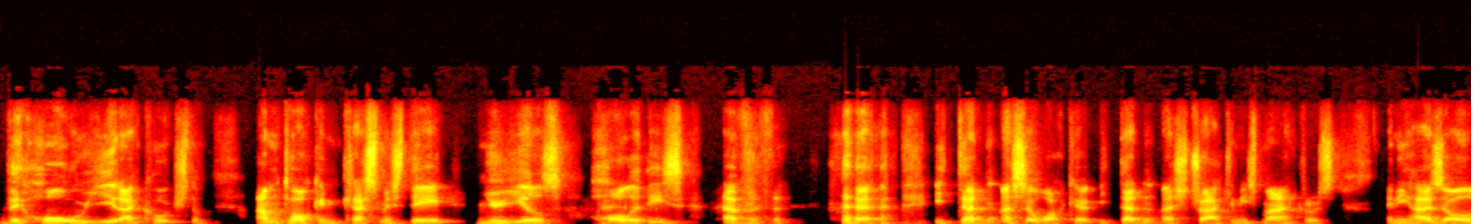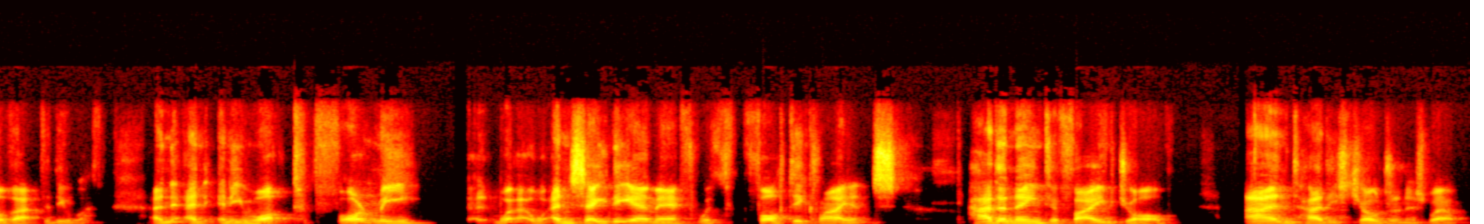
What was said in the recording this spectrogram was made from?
the whole year I coached him. I'm talking Christmas Day, New Year's, holidays, everything. he didn't miss a workout. He didn't miss tracking his macros, and he has all of that to deal with. And, and, and he worked for me uh, inside the AMF with 40 clients, had a nine to five job, and had his children as well.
